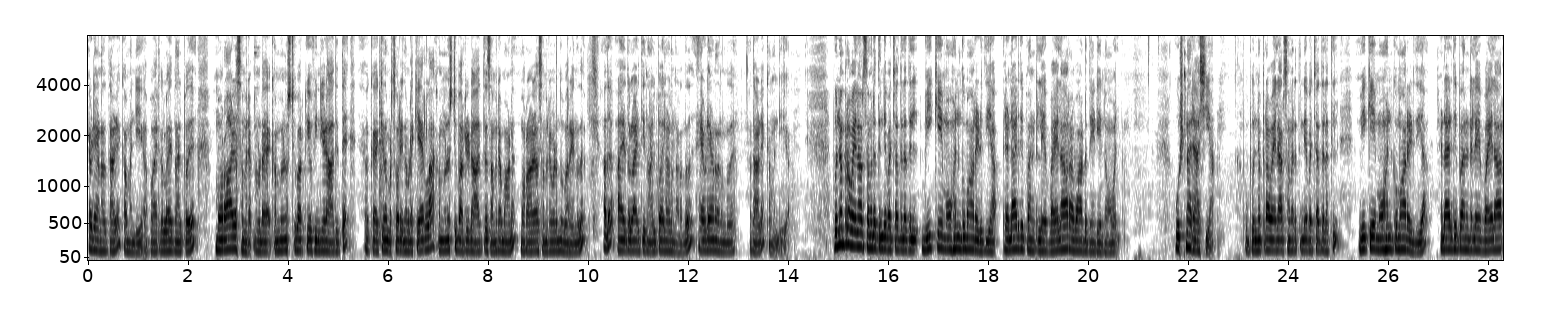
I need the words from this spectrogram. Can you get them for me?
എവിടെയാണ് അത് താഴെ കമന്റ് ചെയ്യുക. അപ്പോൾ ആയിരത്തി തൊള്ളായിരത്തി നാൽപ്പത് മൊറാഴ സമരം നമ്മുടെ കമ്മ്യൂണിസ്റ്റ് പാർട്ടി ഓഫ് ഇന്ത്യയുടെ ആദ്യത്തെ സോറി നമ്മുടെ കേരള കമ്മ്യൂണിസ്റ്റ് പാർട്ടിയുടെ ആദ്യത്തെ സമരമാണ് മൊറാഴ സമരം എന്ന് പറയുന്നത്. അത് ആയിരത്തി തൊള്ളായിരത്തി നാൽപ്പതിലാണ് നടന്നത്. എവിടെയാണ് നടന്നത്? അതാഴെ താഴെ കമന്റ് ചെയ്യുക. പുന്നപ്ര വയലാർ സമരത്തിന്റെ പശ്ചാത്തലത്തിൽ വി കെ മോഹൻകുമാർ എഴുതിയ രണ്ടായിരത്തി പതിനെട്ടിലെ വയലാർ അവാർഡ് നേടിയ നോവൽ ഉഷ്ണരാശിയാണ്. അപ്പോൾ പുന്നപ്ര വയലാർ സമരത്തിന്റെ പശ്ചാത്തലത്തിൽ വി കെ മോഹൻകുമാർ എഴുതിയ രണ്ടായിരത്തി പതിനെട്ടിലെ വയലാർ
